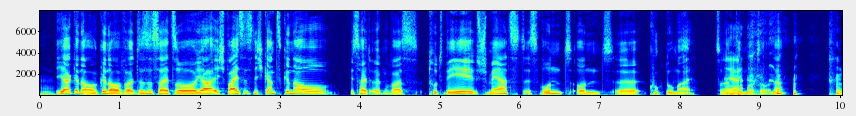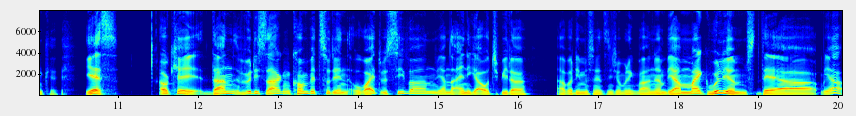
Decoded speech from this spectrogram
Ja. Ja, genau, genau. Weil das ist halt so, ja, ich weiß es nicht ganz genau, ist halt irgendwas, tut weh, schmerzt, ist wund und äh, guck du mal. So nach Ja. dem Motto, ne? Okay. Yes. Okay, dann würde ich sagen, kommen wir zu den Wide Receivers. Wir haben da einige Outspieler, aber die müssen wir jetzt nicht unbedingt behandeln. Wir haben Mike Williams, der ja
